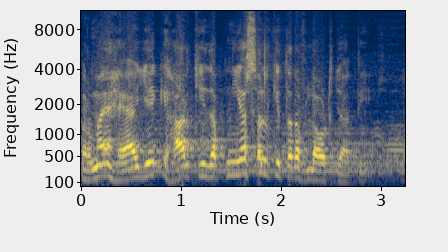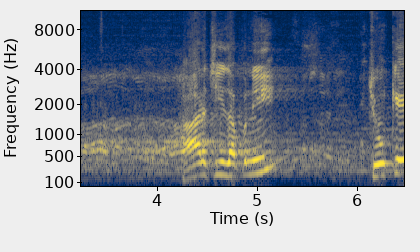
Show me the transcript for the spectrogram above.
फरमाया, है ये कि हर चीज़ अपनी असल की तरफ़ लौट जाती हर चीज अपनी क्योंकि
